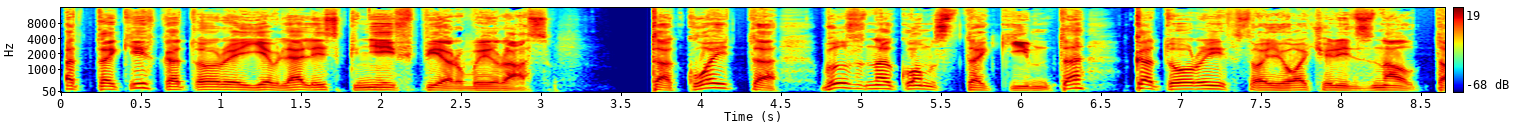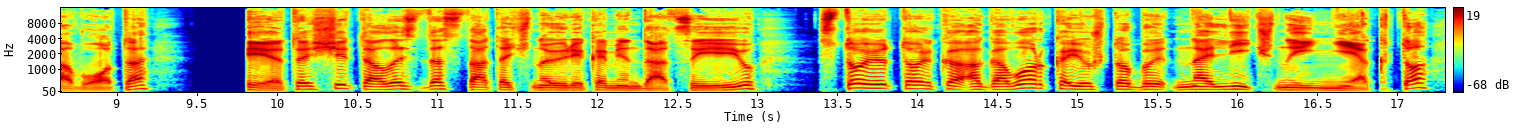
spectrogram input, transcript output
от таких, которые являлись к ней в первый раз. Такой-то был знаком с таким-то, который, в свою очередь, знал того-то, и это считалось достаточной рекомендацией, с только оговоркою, чтобы наличный некто —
